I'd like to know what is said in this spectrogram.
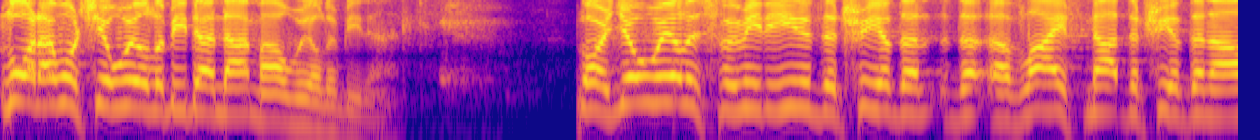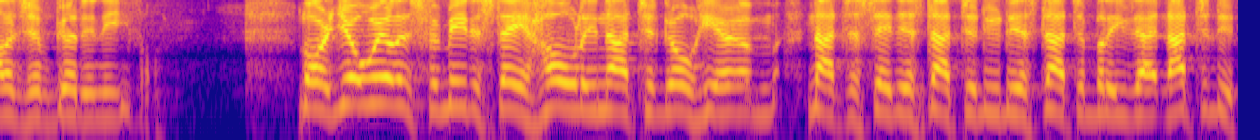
Lord, I want your will to be done, not my will to be done. Lord, your will is for me to eat of the tree of, the, the, of life, not the tree of the knowledge of good and evil. Lord, your will is for me to stay holy, not to go here, um, not to say this, not to do this, not to believe that, not to do,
